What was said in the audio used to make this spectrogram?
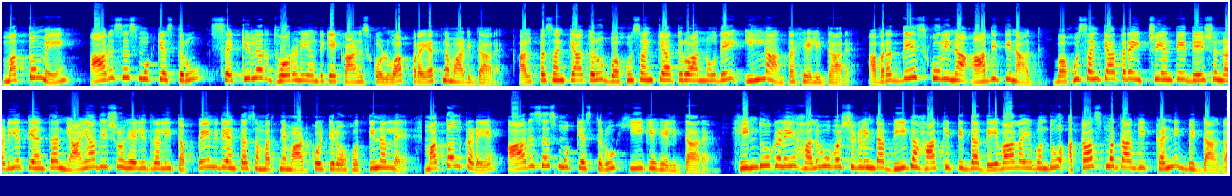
ಮತ್ತೊಮ್ಮೆ ಆರ್ಎಸ್ಎಸ್ ಮುಖ್ಯಸ್ಥರು ಸೆಕ್ಯುಲರ್ ಧೋರಣೆಯೊಂದಿಗೆ ಕಾಣಿಸಿಕೊಳ್ಳುವ ಪ್ರಯತ್ನ ಮಾಡಿದ್ದಾರೆ. ಅಲ್ಪಸಂಖ್ಯಾತರು, ಬಹುಸಂಖ್ಯಾತರು ಅನ್ನೋದೇ ಇಲ್ಲ ಅಂತ ಹೇಳಿದ್ದಾರೆ. ಅವರದ್ದೇ ಸ್ಕೂಲಿನ ಆದಿತ್ಯನಾಥ್, ಬಹುಸಂಖ್ಯಾತರ ಇಚ್ಛೆಯಂತೆ ದೇಶ ನಡೆಯುತ್ತೆ ಅಂತ ನ್ಯಾಯಾಧೀಶರು ಹೇಳಿದ್ರಲ್ಲಿ ತಪ್ಪೇನಿದೆ ಅಂತ ಸಮರ್ಥನೆ ಮಾಡ್ಕೊಳ್ತಿರೋ ಹೊತ್ತಿನಲ್ಲೇ ಮತ್ತೊಂದು ಕಡೆ ಆರ್ಎಸ್ಎಸ್ ಮುಖ್ಯಸ್ಥರು ಹೀಗೆ ಹೇಳಿದ್ದಾರೆ. ಹಿಂದೂಗಳೇ ಹಲವು ವರ್ಷಗಳಿಂದ ಬೀಗ ಹಾಕಿಟ್ಟಿದ್ದ ದೇವಾಲಯವೊಂದು ಅಕಸ್ಮಾತ್ ಆಗಿ ಕಣ್ಣಿಗೆ ಬಿದ್ದಾಗ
